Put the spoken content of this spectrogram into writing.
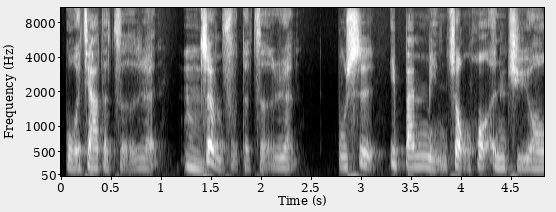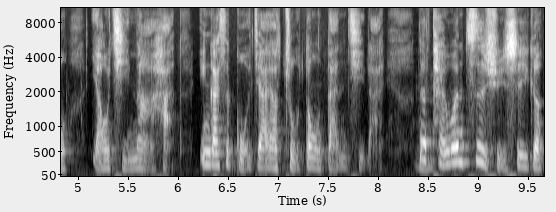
国家的责任，嗯政府的责任。不是一般民众或 NGO 摇旗呐喊，应该是国家要主动担起来。那台湾自诩是一个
